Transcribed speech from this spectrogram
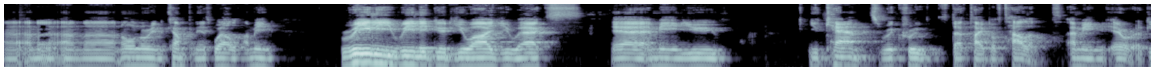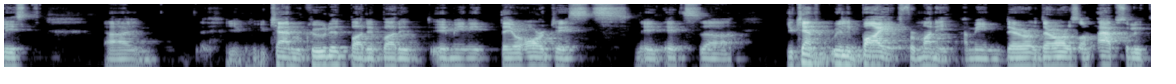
uh, and, and uh, an owner in the company as well. I mean, really, really good UI UX. Yeah, I mean, you you can't recruit that type of talent. I mean, or at least uh, you you can recruit it, but it, but it, I mean, it, they are artists. It, it's uh, you can't really buy it for money. I mean, there are, there are some absolute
